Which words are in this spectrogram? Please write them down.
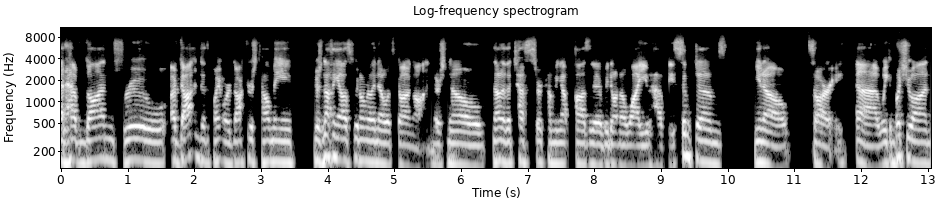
and have gone through i've gotten to the point where doctors tell me there's nothing else. We don't really know what's going on. There's no none of the tests are coming up positive. We don't know why you have these symptoms. You know sorry. Uh, we can put you on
